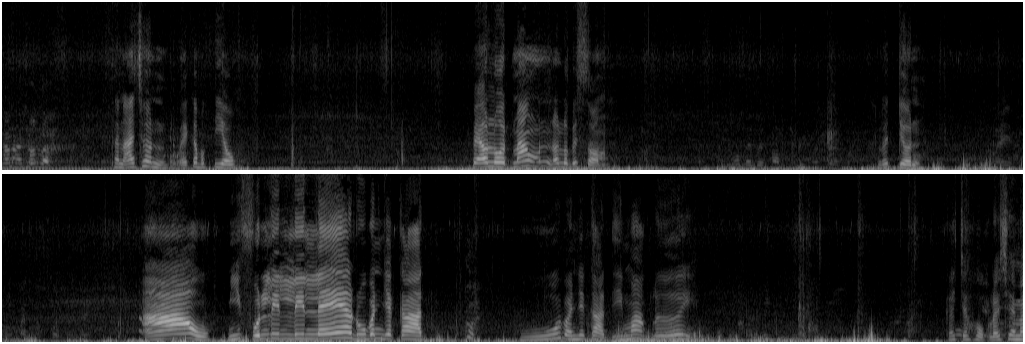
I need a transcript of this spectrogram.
ชนะชนเหรอธนาชนไปกับบักเดียว ไปเอารถมั้งมันเอารถไปซ่อมรถยนต์ อ้าว มีฝนลินลินๆแล้วดูบรรยากาศโอ้ยบรรยากาศดีมากเลยใกล้จะหกแล้วใช่ไหม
